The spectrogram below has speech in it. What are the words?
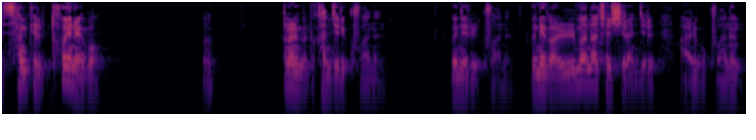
상태를 토해내고 어? 하나님 앞에 간절히 구하는 은혜를 구하는 은혜가 얼마나 절실한지를 알고 구하는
